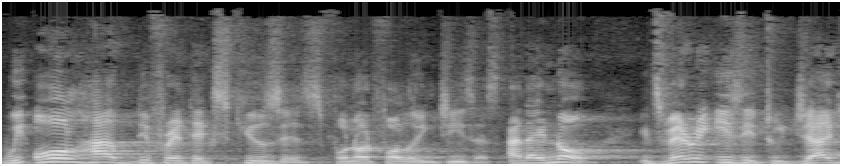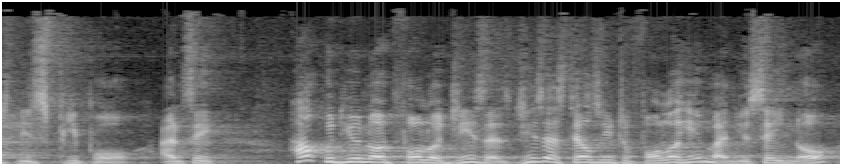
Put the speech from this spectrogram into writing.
we all have different excuses for not following Jesus. And I know it's very easy to judge these people and say, How could you not follow Jesus? Jesus tells you to follow him and you say no.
